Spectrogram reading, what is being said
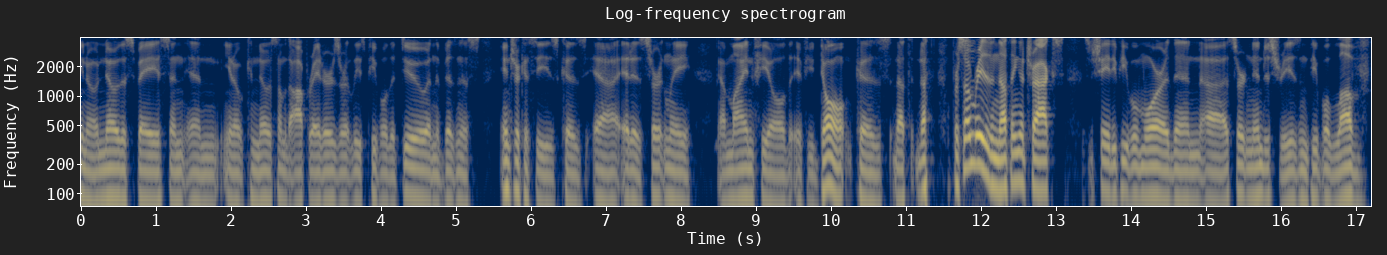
you know know the space and and you know can know some of the operators or at least people that do and the business intricacies because uh, it is certainly a minefield if you don't, because nothing, no, for some reason, nothing attracts shady people more than uh, certain industries, and people love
